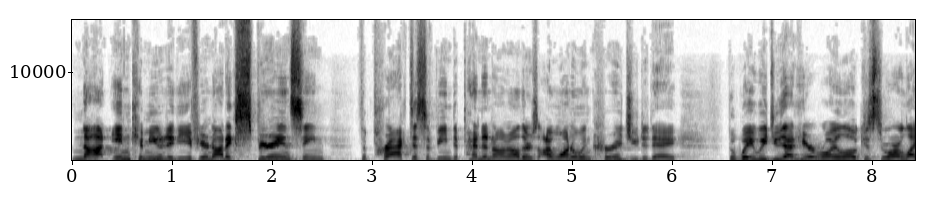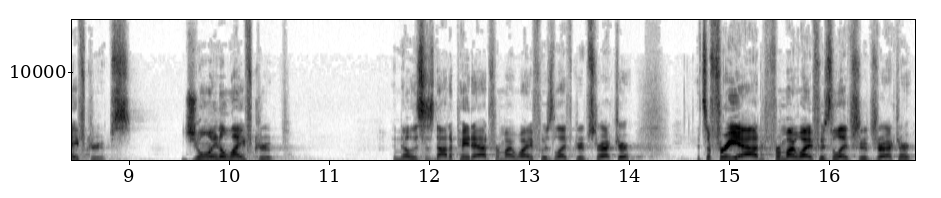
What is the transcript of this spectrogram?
not in community, if you're not experiencing the practice of being dependent on others, I want to encourage you today. The way we do that here at Royal Oak is through our life groups. Join a life group. And no, this is not a paid ad for my wife, who's life groups director. It's a free ad for my wife, who's the life groups director.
